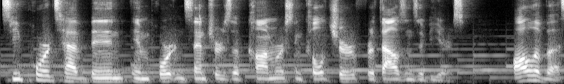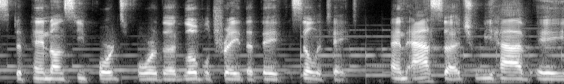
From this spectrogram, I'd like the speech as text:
Seaports have been important centers of commerce and culture for thousands of years. All of us depend on seaports for the global trade that they facilitate. And as such, we have a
